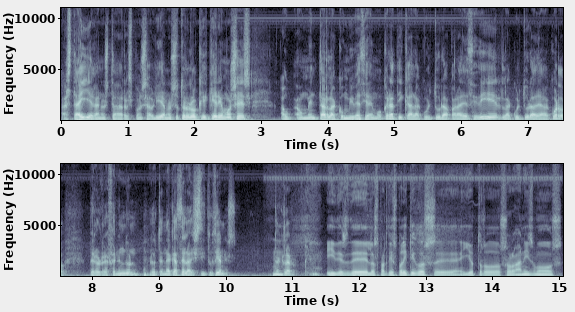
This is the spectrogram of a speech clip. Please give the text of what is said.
Hasta ahí llega nuestra responsabilidad. Nosotros lo que queremos es aumentar la convivencia democrática, la cultura para decidir, la cultura de acuerdo, pero el referéndum lo tendrá que hacer las instituciones. Está mm. claro. Y desde los partidos políticos eh, y otros organismos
